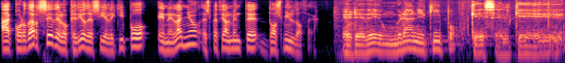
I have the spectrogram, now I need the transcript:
acordarse de lo que dio de sí el equipo en el año, especialmente 2012 heredé un gran equipo que es el que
